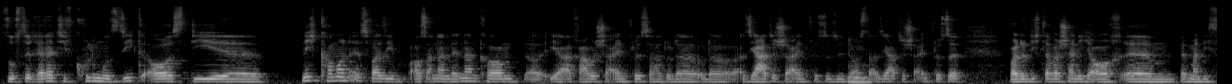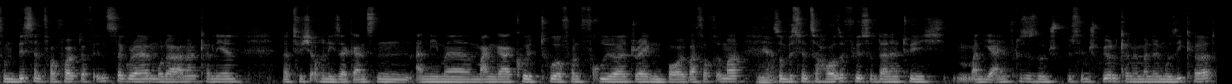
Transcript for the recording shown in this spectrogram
Suchst dir relativ coole Musik aus, die nicht common ist, weil sie aus anderen Ländern kommt, äh, eher arabische Einflüsse hat oder, oder asiatische Einflüsse, südostasiatische Einflüsse, weil du dich da wahrscheinlich auch, ähm, wenn man dich so ein bisschen verfolgt auf Instagram oder anderen Kanälen, natürlich auch in dieser ganzen Anime-Manga-Kultur von früher, Dragon Ball, was auch immer, Ja. so ein bisschen zu Hause fühlst und dann natürlich man die Einflüsse so ein bisschen spüren kann, wenn man deine Musik hört.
